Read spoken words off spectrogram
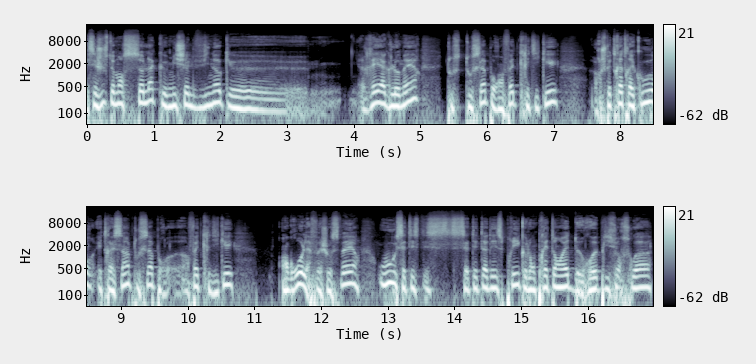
et c'est justement cela que Michel Vinocq euh, réagglomère, tout, cela pour en fait critiquer alors je fais très très court et très simple, tout ça pour en fait critiquer en gros la fachosphère ou cette, cet état d'esprit que l'on prétend être de repli sur soi,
